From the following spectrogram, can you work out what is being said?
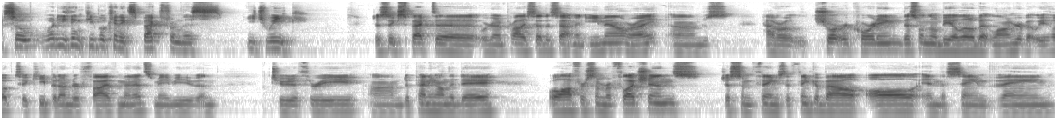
So, what do you think people can expect from this each week? Just expect to, we're going to probably send this out in an email, right? Um, just have a short recording. This one will be a little bit longer, but we hope to keep it under five minutes, maybe even two to three, um, depending on the day. We'll offer some reflections, just some things to think about, all in the same vein,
